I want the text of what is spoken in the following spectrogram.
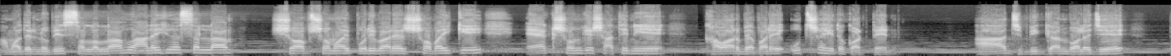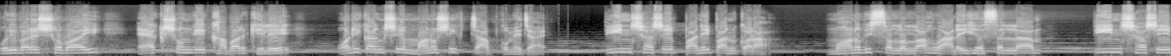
আমাদের নবী সাল্লাহ আলহিহাসাল্লাম সব সময় পরিবারের সবাইকে একসঙ্গে সাথে নিয়ে খাওয়ার ব্যাপারে উৎসাহিত করতেন। আজ বিজ্ঞান বলে যে, পরিবারের সবাই একসঙ্গে খাবার খেলে অনেকাংশে মানসিক চাপ কমে যায়। তিন শ্বাসে পানি পান করা। মহানবী সাল্লাহ আলহিহাসাল্লাম তিন শ্বাসে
